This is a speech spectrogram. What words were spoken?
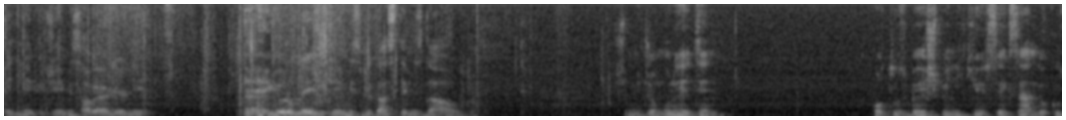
edinebileceğimiz haberlerini yorumlayabileceğimiz bir gazetemiz daha oldu. Şimdi Cumhuriyet'in 35.289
